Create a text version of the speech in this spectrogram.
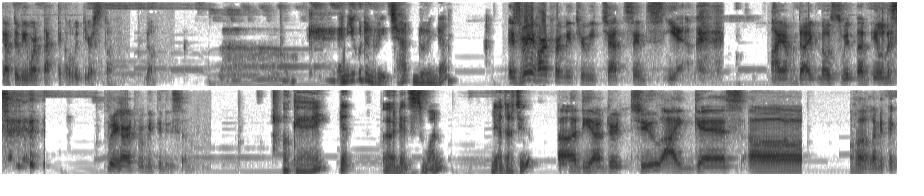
you have to be more tactical with your stuff. No, Oh, okay. And you couldn't read chat during that? it's very hard for me to read chat since yeah, I am diagnosed with an illness. very hard for me to do so. Okay. That uh, that's one. The other two? Uh, the other two, I guess. Uh, huh, let me think.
